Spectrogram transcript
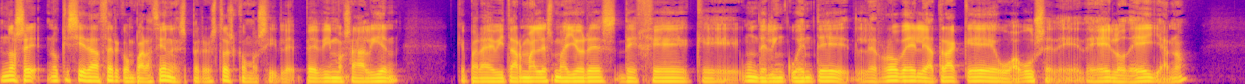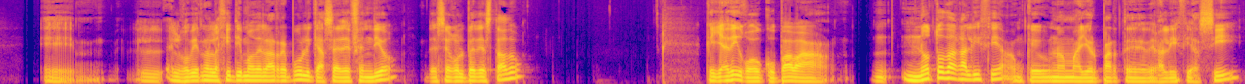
no sé, no quisiera hacer comparaciones, pero esto es como si le pedimos a alguien que para evitar males mayores deje que un delincuente le robe, le atraque o abuse de, él o de ella, ¿no? Eh, el, gobierno legítimo de la República se defendió de ese golpe de Estado, que ya digo, ocupaba no toda Galicia, aunque una mayor parte de Galicia sí,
